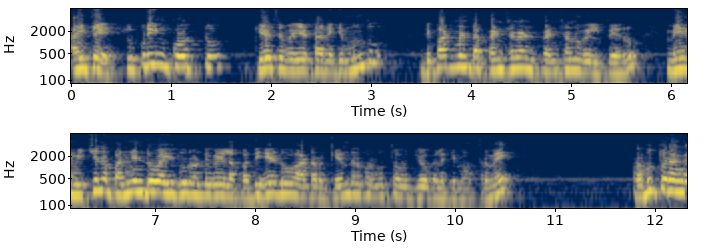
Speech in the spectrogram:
అయితే సుప్రీంకోర్టు కేసు వేయటానికి ముందు department of pension and pension welfare. మేము ఇచ్చిన పన్నెండు ఐదు రెండు వేల పదిహేడు ఆర్డర్ కేంద్ర ప్రభుత్వ ఉద్యోగులకి మాత్రమే. ప్రభుత్వ రంగ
